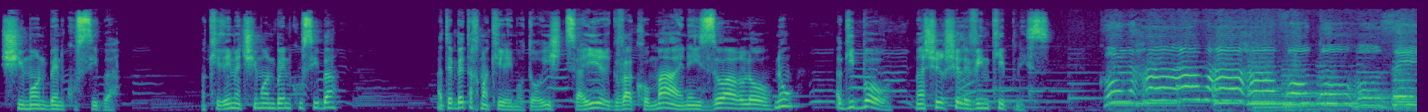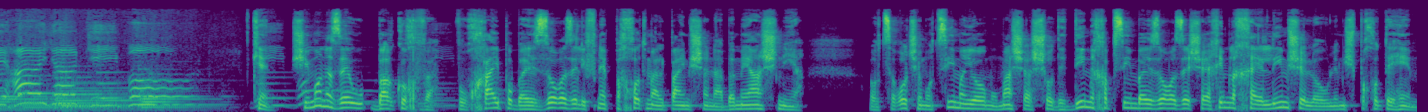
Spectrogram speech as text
שמעון בן כוסיבה. מכירים את שמעון בן כוסיבה? אתם בטח מכירים אותו, איש צעיר, גבה קומה, עיני זוהר לו, נו, הגיבור, מהשיר של לוין קיפניס. כל העם אהב אותו, זה היה גיבור. כן, שמעון הזה הוא בר כוכבא, והוא חי פה באזור הזה לפני פחות מאלפיים שנה, במאה השנייה. האוצרות שמוצאים היום ומה שהשודדים מחפשים באזור הזה שייכים לחיילים שלו ולמשפחותיהם.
